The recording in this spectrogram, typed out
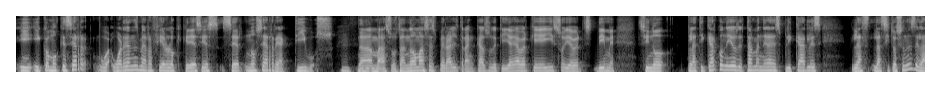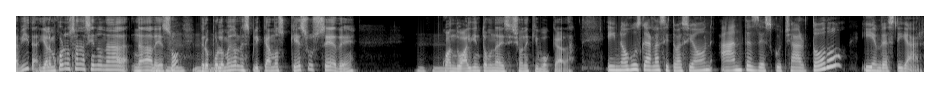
y, como que ser guardianes me refiero, lo que quería decir es ser, no ser reactivos, nada más. O sea, no más esperar el trancazo de que ya a ver qué hizo y a ver, dime, sino platicar con ellos de tal manera de explicarles las, las situaciones de la vida. Y a lo mejor no están haciendo nada, nada de eso, pero por lo menos les explicamos qué sucede cuando alguien toma una decisión equivocada. Y no juzgar la situación antes de escuchar todo y investigar.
